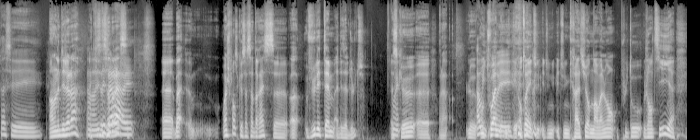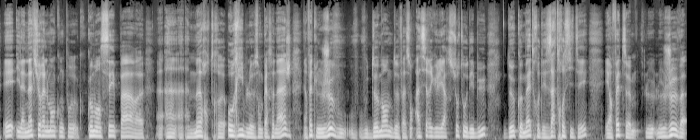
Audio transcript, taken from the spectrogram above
Ça, c'est. Ah, on en est déjà là? Ah, À qui ça s'adresse? ouais. Euh, bah, moi, je pense que ça s'adresse, vu les thèmes, à des adultes. Parce Ouais. que, euh, voilà, le, Ah oui, Antoine, est, et Antoine est, une, est une- est une créature normalement plutôt gentille, et il a naturellement commencé par euh, un, un- un meurtre horrible, son personnage. Et en fait, le jeu vous, vous demande de façon assez régulière, surtout au début, de commettre des atrocités. Et en fait, euh, le, le jeu va,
